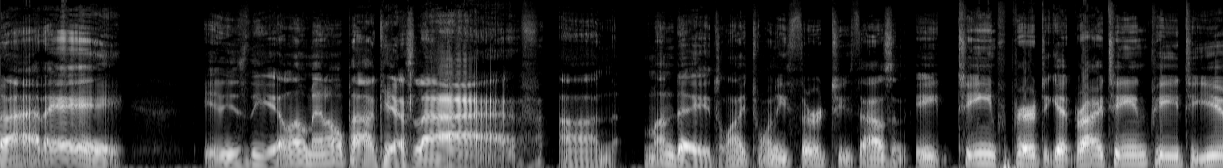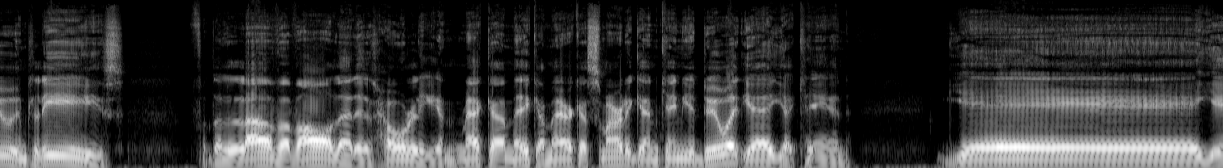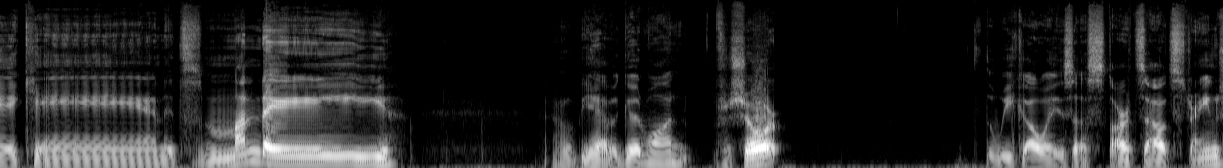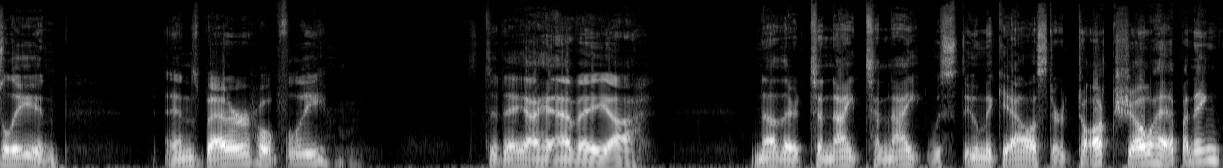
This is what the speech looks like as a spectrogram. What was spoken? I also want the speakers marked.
Speaker 1: everybody. It is the Elemental Podcast live on Monday, July 23rd, 2018. Prepared to get dry TNP to you, and please, for the love of all that is holy and Mecca, make America smart again. Can you do it? Yeah, you can. Yeah, you can. It's Monday. I hope you have a good one for sure. The week always uh, starts out strangely and ends better, hopefully. Today I have a uh, another Tonight Tonight with Stu McAllister talk show happening.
